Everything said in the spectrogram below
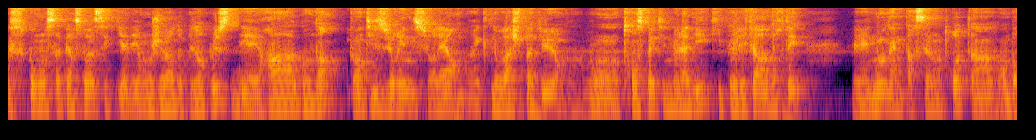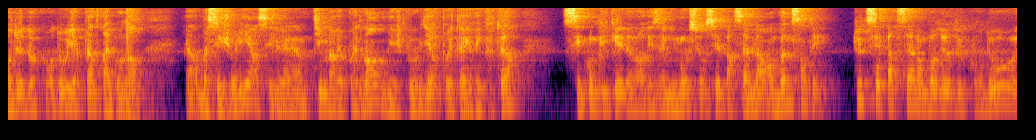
Ce qu'on s'aperçoit, c'est qu'il y a des rongeurs de plus en plus, des rats gondins. Quand ils urinent sur l'herbe avec nos vaches pâtures, vont transmettre une maladie qui peut les faire avorter. Et nous, on a une parcelle, entre autres, hein, en bordure de cours d'eau, il y a plein de dragondins. Alors, bah, c'est joli, hein, c'est un petit marais poitevin, mais je peux vous dire, pour être agriculteur, c'est compliqué d'avoir des animaux sur ces parcelles-là en bonne santé toutes ces parcelles en bordure de cours d'eau,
